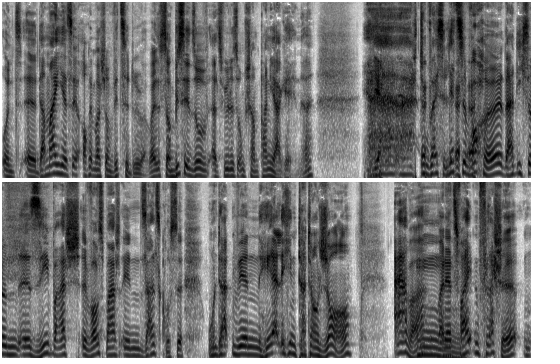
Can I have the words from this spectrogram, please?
Und äh, da mache ich jetzt auch immer schon Witze drüber, weil es ist so ein bisschen so, als würde es um Champagner gehen, ne? Ja, du weißt, letzte Woche, da hatte ich so einen äh, Seebarsch, äh, Wolfsbarsch in Salzkruste und da hatten wir einen herrlichen Tatangeon. Aber bei der zweiten Flasche, mh,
